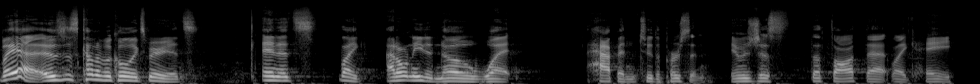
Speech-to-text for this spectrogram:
but yeah, it was just kind of a cool experience and it's like I don't need to know what happened to the person. It was just the thought that like, hey,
